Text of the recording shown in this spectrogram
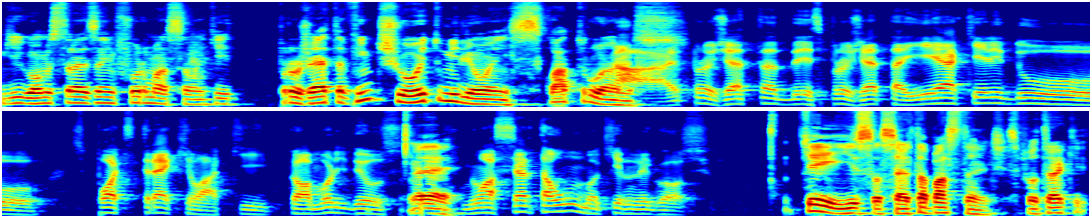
Gui Gomes traz a informação aqui, projeta 28 milhões, 4 anos. Ah, projeta, esse projeto aí é aquele do Spot Track lá, que, pelo amor de Deus, é. não acerta uma aqui no negócio. Que isso, acerta bastante. Spot Track,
